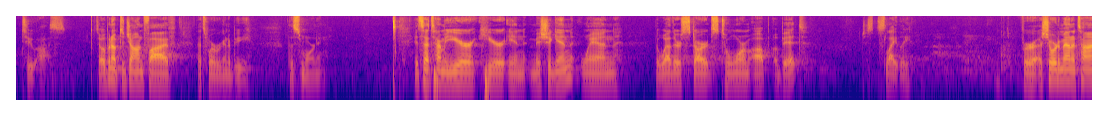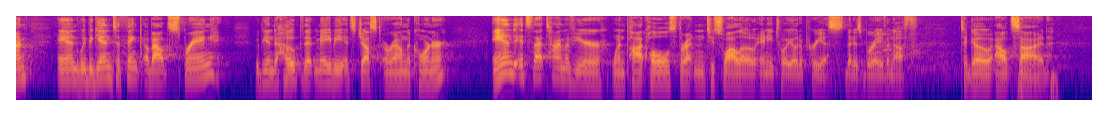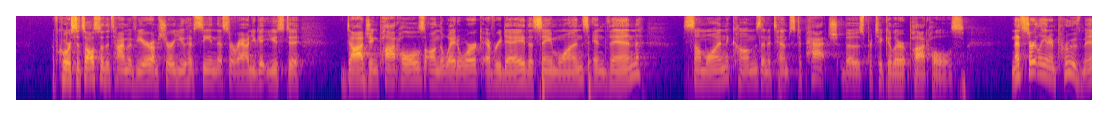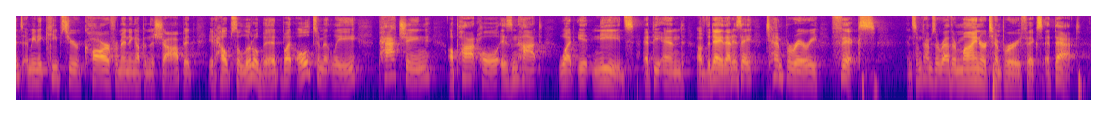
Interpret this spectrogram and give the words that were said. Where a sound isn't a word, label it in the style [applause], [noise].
to us. So open up to John 5. That's where we're going to be this morning. It's that time of year here in Michigan when the weather starts to warm up a bit, just slightly, for a short amount of time. And we begin to think about spring. We begin to hope that maybe it's just around the corner. And it's that time of year when potholes threaten to swallow any Toyota Prius that is brave enough to go outside. Of course, it's also the time of year, I'm sure you have seen this around. You get used to dodging potholes on the way to work every day, the same ones, and then someone comes and attempts to patch those particular potholes. And that's certainly an improvement. I mean, it keeps your car from ending up in the shop, it, it helps a little bit, but ultimately, patching a pothole is not what it needs at the end of the day. That is a temporary fix, and sometimes a rather minor temporary fix at that.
